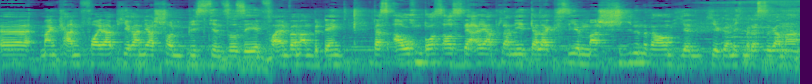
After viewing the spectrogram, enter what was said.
äh, man kann Feuerpiranha schon ein bisschen so sehen. Vor allem, wenn man bedenkt, dass auch ein Boss aus der Eierplanet-Galaxie im Maschinenraum, hier, hier gönne ich mir das sogar mal,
